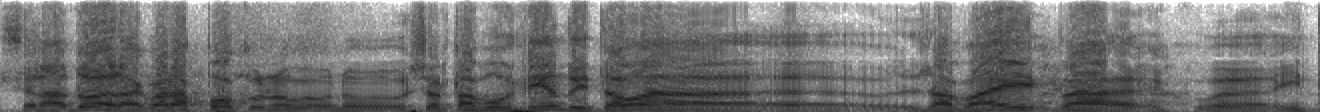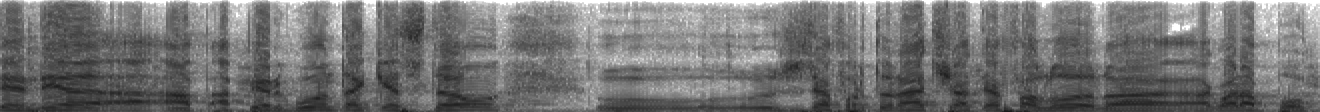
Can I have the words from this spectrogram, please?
Senador, agora há pouco no, no, o senhor estava ouvindo, então a, a, já vai, vai a, entender a, pergunta, a questão. O, o José Fortunati já até falou agora há pouco.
